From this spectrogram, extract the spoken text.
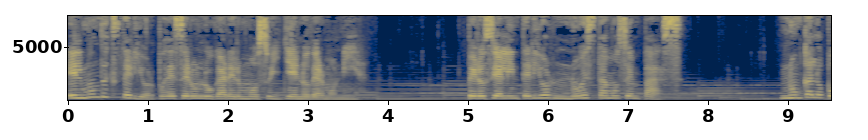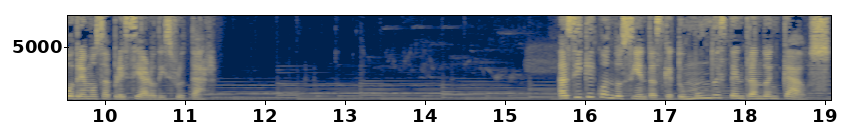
El mundo exterior puede ser un lugar hermoso y lleno de armonía. Pero si al interior no estamos en paz, nunca lo podremos apreciar o disfrutar. Así que cuando sientas que tu mundo está entrando en caos,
